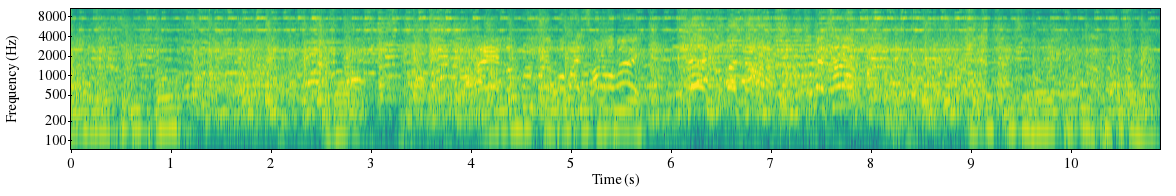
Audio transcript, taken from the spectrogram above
আমাদের সুজিত ঘোষ এবং দিয়ে একত্রিত হয়ে ছুটি স্থাপিত হচ্ছে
